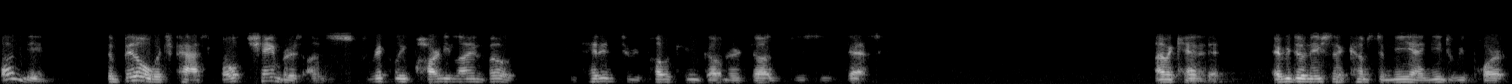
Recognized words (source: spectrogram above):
funding. The bill, which passed both chambers on strictly party line votes, is headed to Republican Governor Doug Ducey's desk. I'm a candidate. Every donation that comes to me, I need to report.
